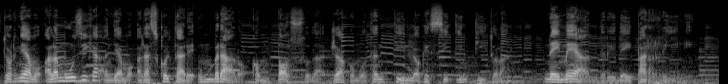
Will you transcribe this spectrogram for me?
Torniamo alla musica, andiamo ad ascoltare un brano composto da Giacomo Tantillo che si intitola Nei meandri dei Parrini.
